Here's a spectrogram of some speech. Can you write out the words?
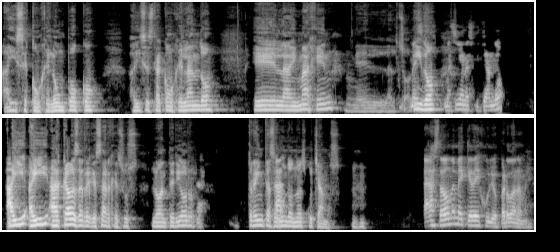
Ahí se congeló un poco, ahí se está congelando eh, la imagen, el, sonido. ¿Me, siguen escuchando? Ahí, ahí acabas de regresar, Jesús. Lo anterior, 30 ah. segundos no escuchamos. ¿Hasta dónde me quedé, Julio? Perdóname.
